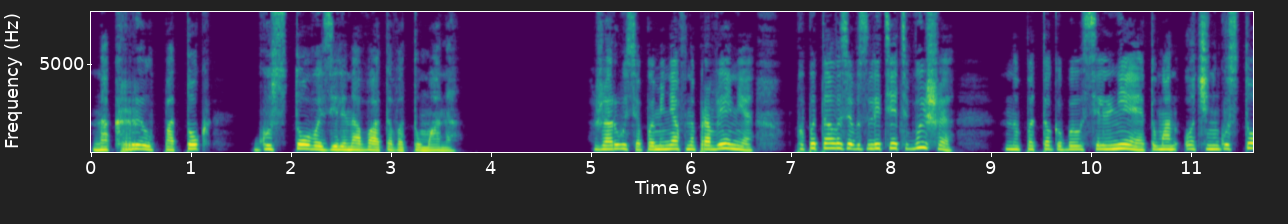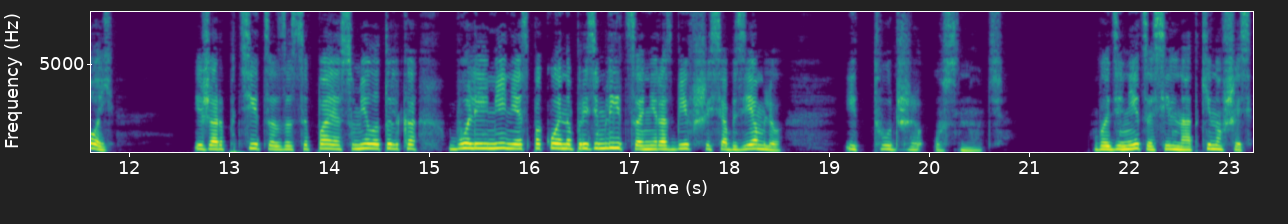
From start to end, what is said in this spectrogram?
накрыл поток густого зеленоватого тумана. Жаруся, поменяв направление, попыталась взлететь выше, но поток был сильнее, туман очень густой — и жар-птица, засыпая, сумела только более-менее спокойно приземлиться, не разбившись об землю, и тут же уснуть. Водяница, сильно откинувшись,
